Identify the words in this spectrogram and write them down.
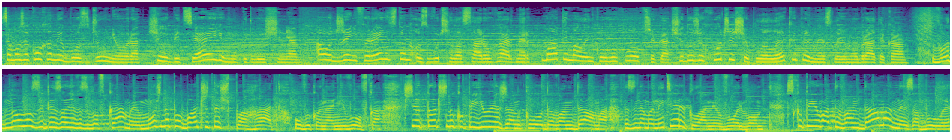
самозакоханий бос Джуніора, що обіцяє йому підвищення. А от Дженніфер Еністон озвучила Сару Гарднер, мати маленького хлопчика, що дуже хоче, щоб лелеки принесли йому братика. В одному з епізодів з вовками можна побачити шпагат у виконанні вовка, що точно копіює Жан-Клода Ван Дама в знаменитій рекламі Вольво. Скопіювати Ван Дама не забули.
